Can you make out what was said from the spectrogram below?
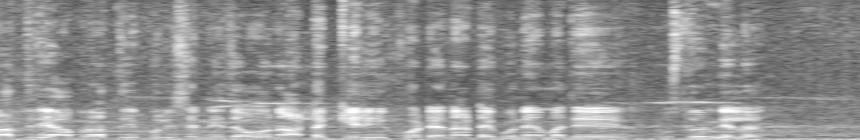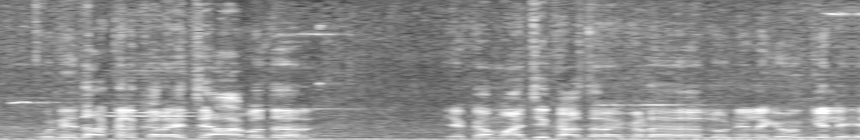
रात्री अपरात्री पोलिसांनी जाऊन अटक केली खोट्या नाट्या गुन्ह्यामध्ये उचलून नेलं. गुन्हे दाखल करायच्या अगोदर एका माजी खासदाराकडं लोणीला घेऊन गेले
